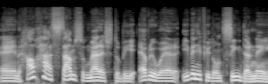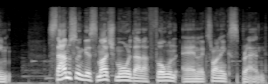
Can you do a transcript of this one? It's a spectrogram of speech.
And how has Samsung managed to be everywhere even if you don't see their name? Samsung is much more than a phone and electronics brand.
